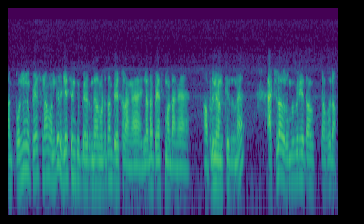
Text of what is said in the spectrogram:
அந்த பொண்ணுங்க பேசினா வந்து ரிலேஷன்ஷிப்ல இருந்தா மட்டும் தான் பேசுறாங்க. இல்லன்னா பேச மாட்டாங்க. அப்படின்னு நினைச்சிட்டு இருந்தேன். ஆக்சுவலா அது ரொம்ப பெரிய தப்பு தான்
